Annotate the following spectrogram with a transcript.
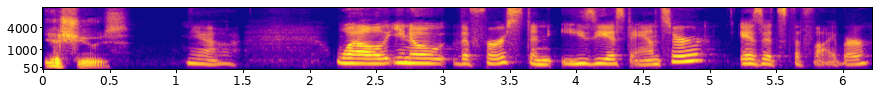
issues? Yeah. Well, you know, the first and easiest answer is it's the fiber.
